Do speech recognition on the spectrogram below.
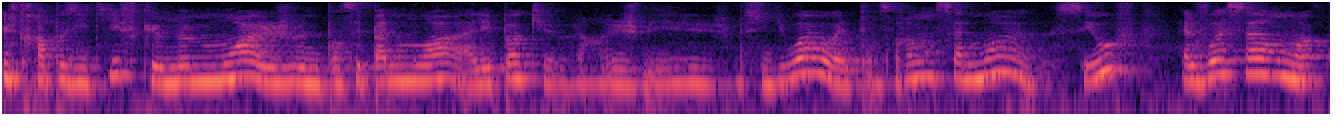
ultra positifs que même moi, je ne pensais pas de moi à l'époque. je, je, me suis dit, waouh, elle pense vraiment ça de moi, c'est ouf. Elle voit ça en moi.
